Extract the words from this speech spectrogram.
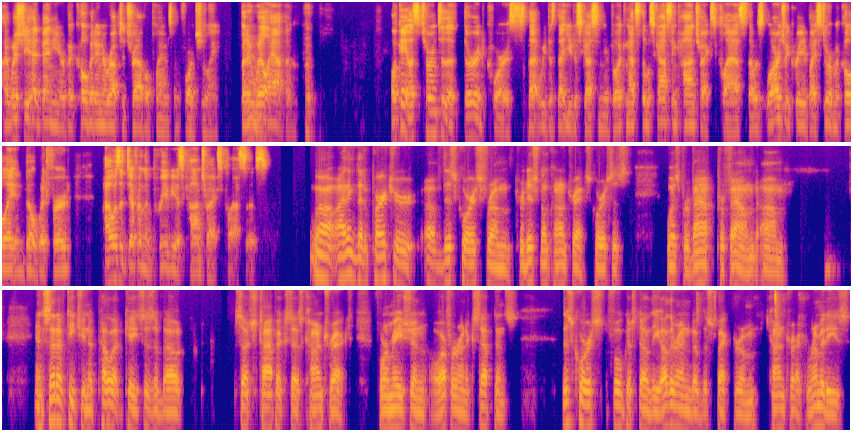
I wish she had been here, but COVID interrupted travel plans, unfortunately. But it will happen. okay, let's turn to the third course that we just that you discussed in your book, and that's the Wisconsin Contracts class that was largely created by Stuart Macaulay and Bill Whitford. How is it different than previous contracts classes? Well, I think the departure of this course from traditional contracts courses was profound. Um, instead of teaching appellate cases about such topics as contract formation, offer, and acceptance, this course focused on the other end of the spectrum, contract remedies,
